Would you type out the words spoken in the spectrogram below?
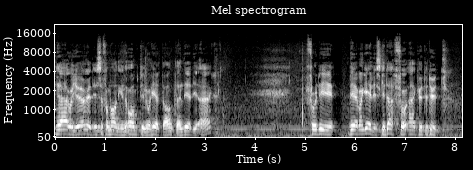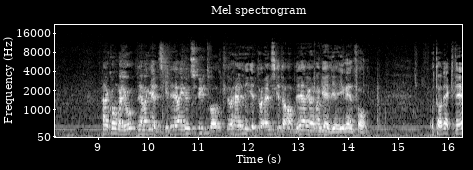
Det er å gjøre disse formaningene om til noe helt annet enn det de er. Fordi det evangeliske derfor er kuttet ut. Her kommer jo det evangeliske. Det er Guds utvalgte og helliget og elskede ham. Det er jo evangeliet i ren form. Å ta vekk det,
